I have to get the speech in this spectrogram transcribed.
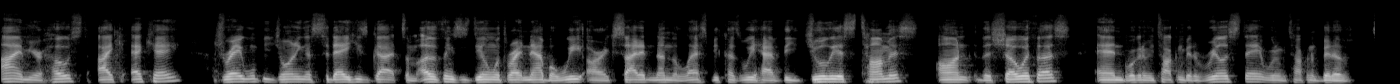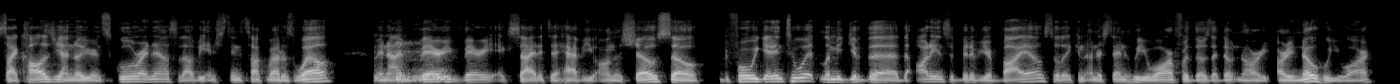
I am your host, Ike Eke. Dre won't be joining us today. He's got some other things he's dealing with right now, but we are excited nonetheless because we have the Julius Thomas on the show with us. And we're going to be talking a bit of real estate. We're going to be talking a bit of psychology. I know you're in school right now, so that'll be interesting to talk about as well. And I'm mm-hmm. very, very excited to have you on the show. So before we get into it, let me give the, the audience a bit of your bio so they can understand who you are for those that don't know, already, already know who you are.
